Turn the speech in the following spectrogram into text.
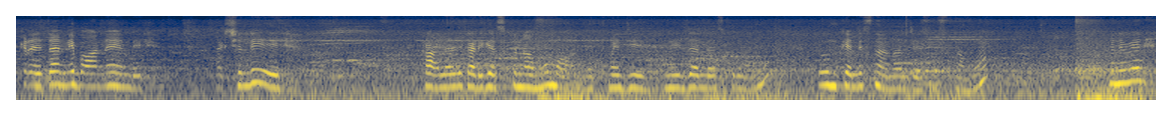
ఇక్కడైతే అన్నీ బాగున్నాయండి. యాక్చువల్లీ కాలేజీ కడిగేసుకున్నాము మా నెత్తి మీద జీ- నీళ్ళు జల్లేసుకున్నాము రూమ్కి వెళ్ళి స్నానాలు చేసేస్తాము. ఎనివే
